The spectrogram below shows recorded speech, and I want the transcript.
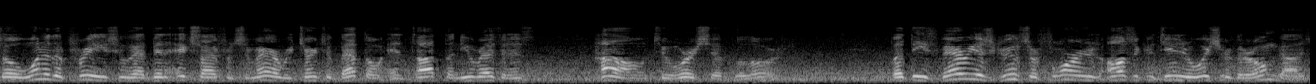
So one of the priests who had been exiled from Samaria returned to Bethel and taught the new residents how to worship the Lord. But these various groups of foreigners also continue to worship their own gods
